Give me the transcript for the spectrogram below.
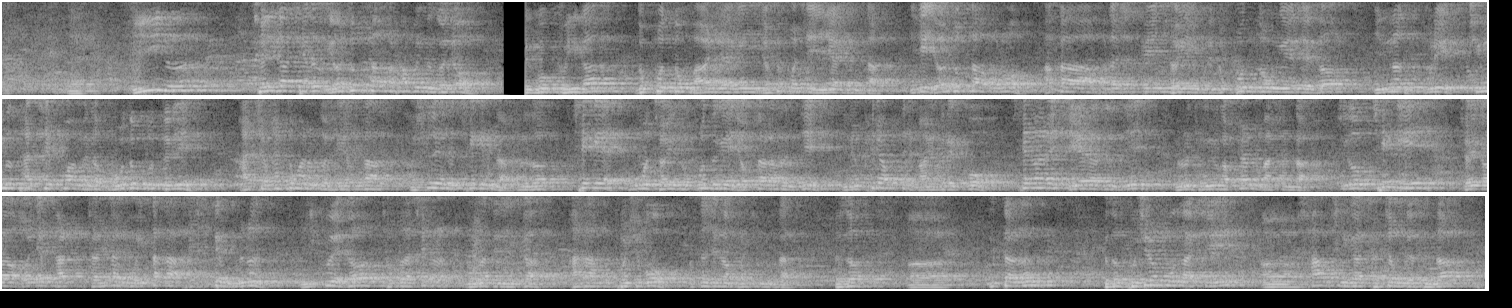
네. 2위는 저희가 계속 연속 사업을 하고 있는 거죠. 그리고 9위가 녹본동 마을 이야기 번째 이야기입니다. 이게 연속 사업으로 아까 보다시피 저희 우리 녹본동에 대해서 있는 우리 직능 단체 포함해서 모든 분들이 같이 활동하는 것이 항상 실려 있는 책입니다. 그래서 책에 보면 저희 녹본동의 역사라든지 이런 필요한 것들이 많이 들어있고 생활의 지혜라든지 이런 종류가 필요한 것 같습니다. 지금 책이 저희가 어제 발- 저 해가지고 이따가 가실 때 보면은 입구에서 전부 다 책을 놓아드리니까 가서 한번 보시고 어떠신가 보십니다. 그래서 어, 일단은 그래서 보시는 분 같이 어, 사업 순위가 결정됐습니다.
